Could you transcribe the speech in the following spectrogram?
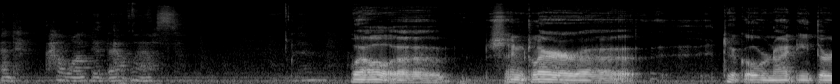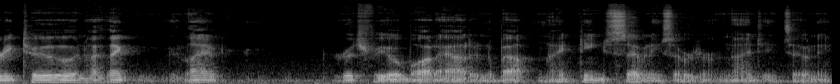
And how long did that last? Well, uh, Sinclair uh, took over 1932, and I think Richfield bought out in about 1970, so or 1970,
